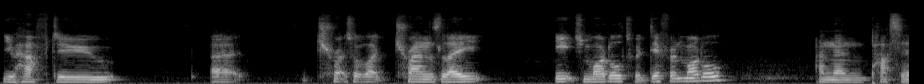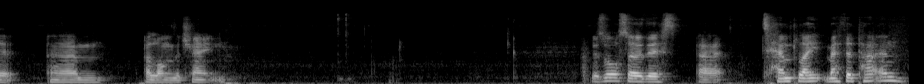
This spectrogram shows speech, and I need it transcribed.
you have to uh, sort of like translate each model to a different model and then pass it um, along the chain. There's also this uh, template method pattern,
